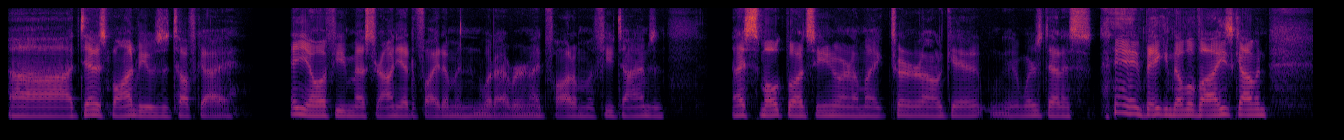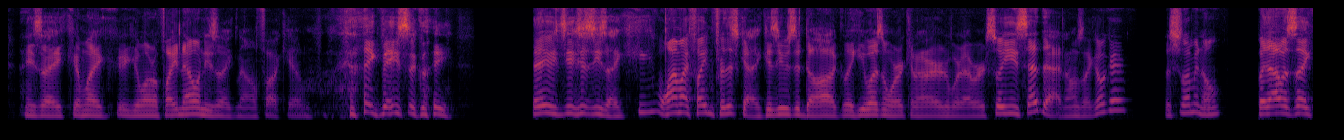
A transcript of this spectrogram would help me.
uh, Dennis Bonvie was a tough guy. And you know, if you messed around, you had to fight him and whatever. And I'd fought him a few times and and I smoked Bonsignore and I'm like, turn around, okay, where's Dennis? and Bacon Double Body, he's coming. He's like, I'm like, you want to fight now? And he's like, no, fuck him. like basically, he's like, why am I fighting for this guy? Because he was a dog, like he wasn't working hard or whatever. So he said that, and I was like, okay, let's just let me know. But that was like,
